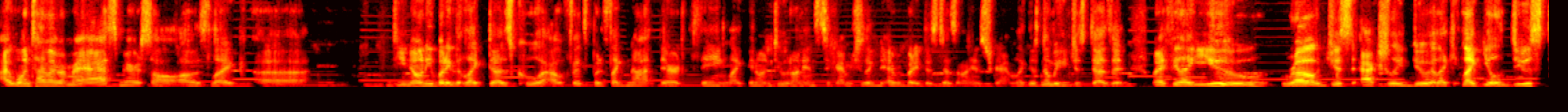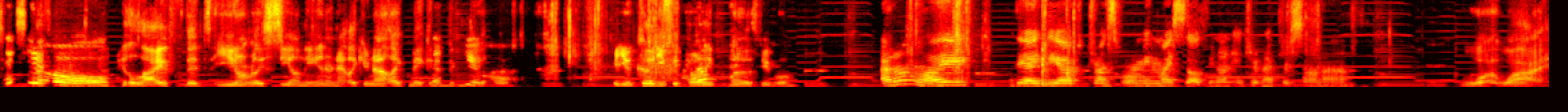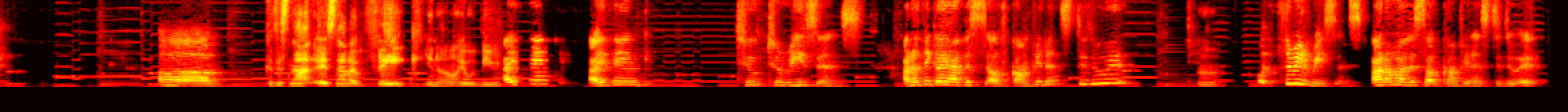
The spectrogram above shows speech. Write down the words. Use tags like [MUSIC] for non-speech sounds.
I one time I remember I asked Marisol, I was like, uh, do you know anybody that like does cool outfits, but it's like not their thing? Like they don't do it on Instagram. And she's like, everybody just does it on Instagram. Like there's nobody who just does it. But I feel like you, Ro, just actually do it. Like like you'll do st- Thank stuff in real life that you don't really see on the internet. Like you're not like making a big you. deal. But you could, you could totally be one of those people. I don't like the idea of transforming myself in an internet persona. Wh- Why? Um, Because it's not it's not a fake. You know, it would be. I think I think two two reasons. I don't think I have the self confidence to do it. Mm. Well, three reasons. I don't have the self confidence to do it.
